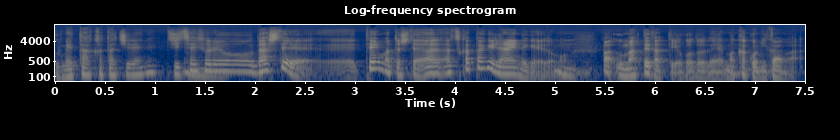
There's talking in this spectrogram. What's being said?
埋めた形でね実際それを出してえーテーマとしてあ扱ったわけじゃないんだけれども、まあ、埋まってたっていうことで、まあ、過去2回は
